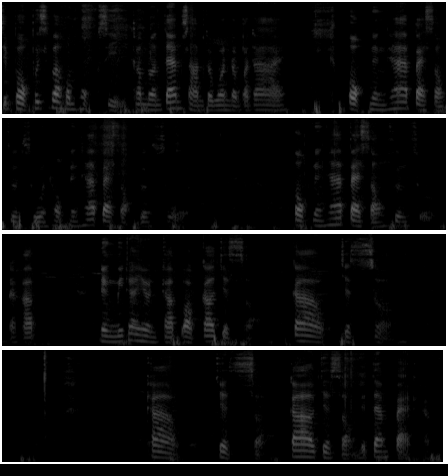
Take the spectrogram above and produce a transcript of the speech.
สิบหกพฤษภาคมหกสี่คำนวณแต้มสามตัวบนดับมาได้หกหนึ่งห้าแปดสองศูนย์ศูนย์หกหนึ่งห้าแปดสองศูนย์ศูนย์หกหนึ่งห้าแปดสองศูนย์ศูนย์นะครับหนึ่งมิถุนายนครับออกเก้าเจ็ดสองเก้าเจ็ดสองเก้าเจ็ดสองเก้าเจ็ดสองได้แต้มแปดครับ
